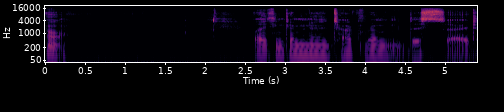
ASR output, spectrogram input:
Huh. Well, I think I'm gonna attack from this side.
